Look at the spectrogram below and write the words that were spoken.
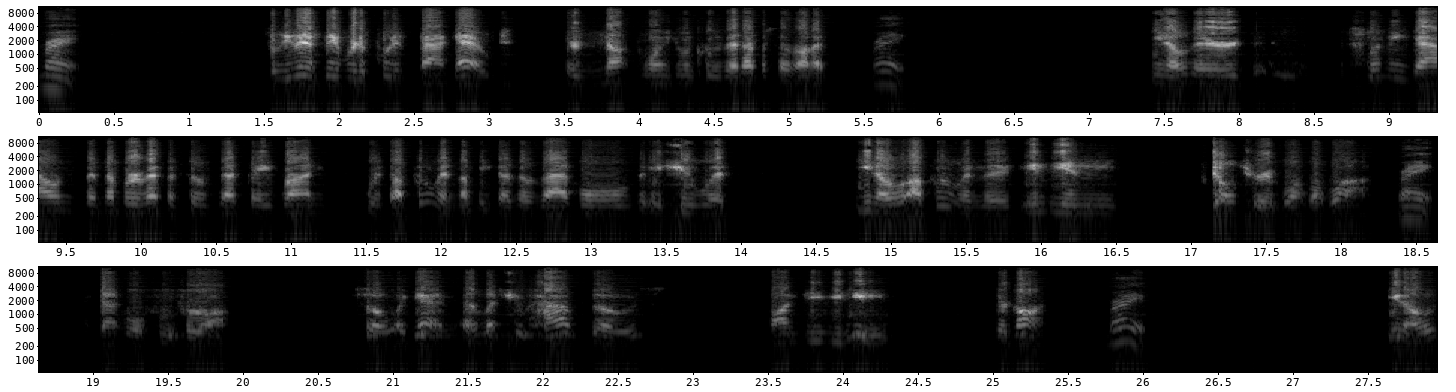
Right. So even if they were to put it back out, they're not going to include that episode on it. Right. You know, they're slimming down the number of episodes that they run with Apu in them because of that whole issue with, you know, Apu and the Indian culture and blah, blah, blah. Right. that whole food for all. So again, unless you have those on DVD, they're gone. Right. You know,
